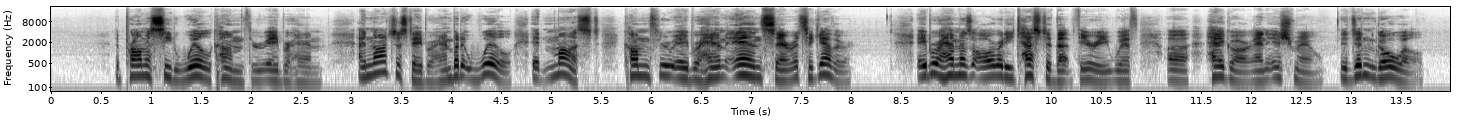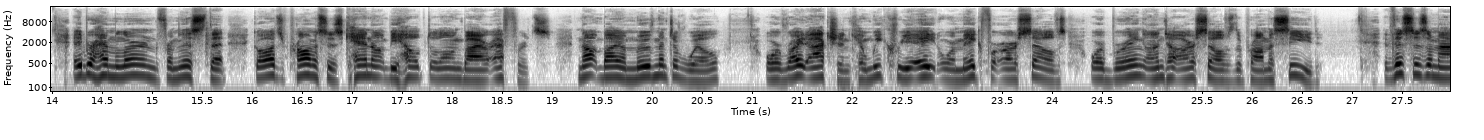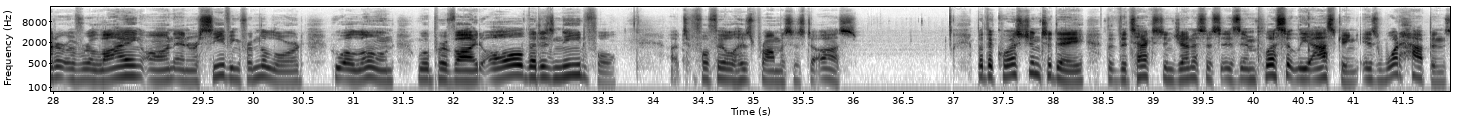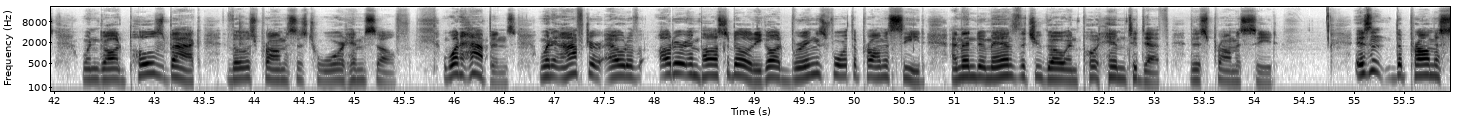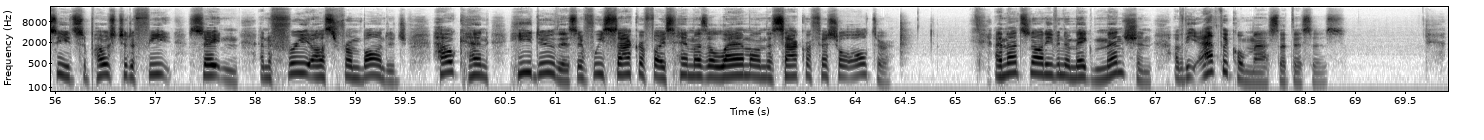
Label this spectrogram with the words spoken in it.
The promised seed will come through Abraham. And not just Abraham, but it will, it must, come through Abraham and Sarah together. Abraham has already tested that theory with uh, Hagar and Ishmael. It didn't go well. Abraham learned from this that God's promises cannot be helped along by our efforts. Not by a movement of will or right action can we create or make for ourselves or bring unto ourselves the promised seed. This is a matter of relying on and receiving from the Lord, who alone will provide all that is needful uh, to fulfill his promises to us. But the question today that the text in Genesis is implicitly asking is what happens when God pulls back those promises toward himself? What happens when, after out of utter impossibility, God brings forth the promised seed and then demands that you go and put him to death, this promised seed? Isn't the promised seed supposed to defeat Satan and free us from bondage? How can he do this if we sacrifice him as a lamb on the sacrificial altar? And that's not even to make mention of the ethical mess that this is.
